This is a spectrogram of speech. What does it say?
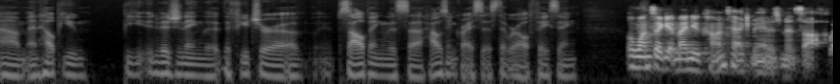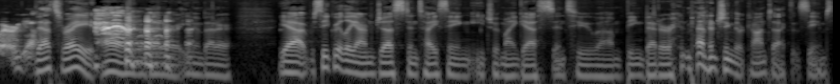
um, and help you be envisioning the, the future of solving this uh, housing crisis that we're all facing. Well, once I get my new contact management software, yeah. That's right. Oh, even better, even better. Yeah, secretly, I'm just enticing each of my guests into um, being better at managing their contacts. It seems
